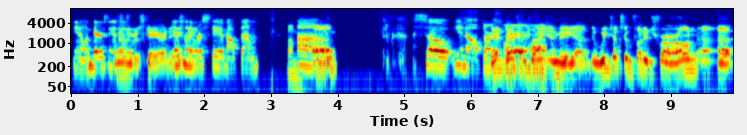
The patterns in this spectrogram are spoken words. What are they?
you know embarrassing. It's Nothing just, risque or anything. yeah, there's nothing no. risque about them. Bummer. Um, so you know, There, there's a point in the, uh, we took some footage for our own, uh,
